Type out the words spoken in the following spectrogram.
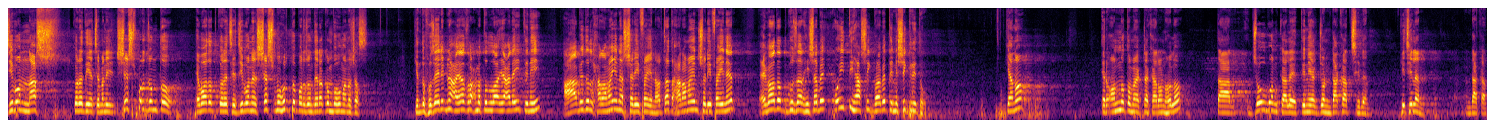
জীবন নাশ করে দিয়েছে। মানে শেষ পর্যন্ত এবাদত করেছে। জীবনের শেষ মুহূর্ত পর্যন্ত এরকম বহু মানুষ আছে। কিন্তু ফুজাইল ইবনে আয়াজ রহমতুল্লাহ আলাই তিনি আবিদুল হারামাইন আর শরীফাইন অর্থাৎ হারামাইন শরীফাইনের এবাদত গুজার হিসাবে ঐতিহাসিকভাবে তিনি স্বীকৃত। কেন? এর অন্যতম একটা কারণ হলো, তার যৌবনকালে তিনি একজন ডাকাত ছিলেন। কি ছিলেন? ডাকাত।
